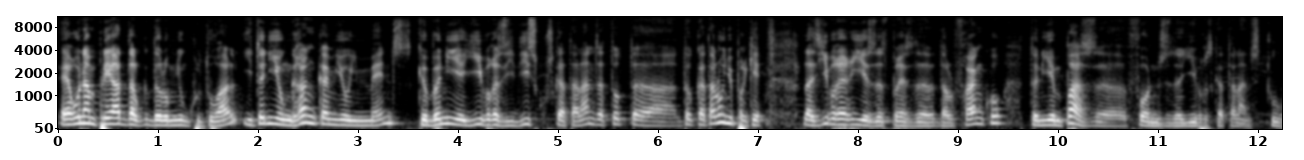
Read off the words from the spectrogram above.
era un empleat del, de l'Òmnium Cultural i tenia un gran camió immens que venia llibres i discos catalans a tot, a tot Catalunya, perquè les llibreries després de, del Franco tenien pas uh, fons de llibres catalans. Tu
